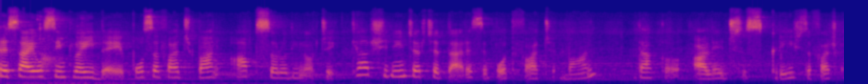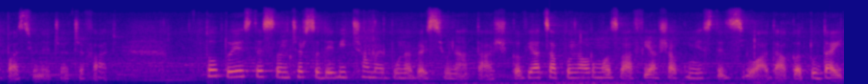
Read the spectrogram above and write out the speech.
Trebuie să ai o simplă idee. Poți să faci bani absolut din orice. Chiar și din cercetare se pot face bani dacă alegi să scrii și să faci cu pasiune ceea ce faci. Totul este să încerci să devii cea mai bună versiune a ta și că viața până la urmă îți va fi așa cum este ziua. Dacă tu dai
